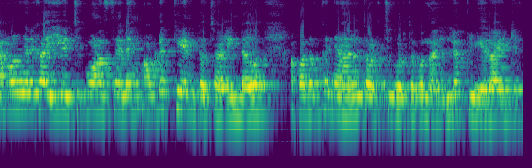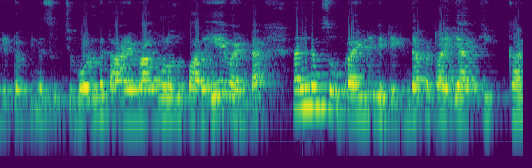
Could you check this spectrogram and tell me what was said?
നമ്മളിങ്ങനെ കൈ വെച്ച് പോണ സ്ഥലം അവിടെയൊക്കെയാണ് കേട്ടോ ചളി ഉണ്ടാവുക. അപ്പൊ അതൊക്കെ ഞാനും തുടച്ചു കൊടുത്തപ്പോൾ നല്ല ക്ലിയർ ആയിട്ടുണ്ട് കേട്ടോ പിന്നെ സ്വിച്ച് ബോർഡിന്റെ താഴെ ഭാഗങ്ങളൊന്നും പറയേ വേണ്ട. നല്ല സൂപ്പറായിട്ട് കിട്ടിയിട്ടുണ്ട്. അപ്പൊ ട്രൈ ആക്കിക്കാൻ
